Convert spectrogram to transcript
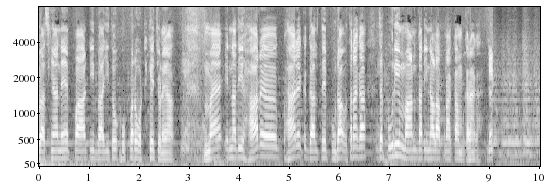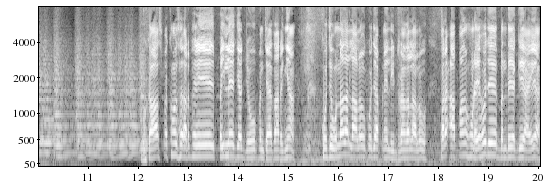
ਵਾਸੀਆਂ ਨੇ ਪਾਰਟੀ ਬਾਜੀ ਤੋਂ ਉੱਪਰ ਉੱਠ ਕੇ ਚੁਣਿਆ। ਮੈਂ ਇਹਨਾਂ ਦੀ ਹਰ ਹਰ ਇੱਕ ਗੱਲ ਤੇ ਪੂਰਾ ਉਤਰਾਂਗਾ ਤੇ ਪੂਰੀ ਇਮਾਨਦਾਰੀ ਨਾਲ ਆਪਣਾ ਕੰਮ ਕਰਾਂਗਾ। ਵਿਕਾਸ ਪੱਖੋਂ ਸਰ, ਫਿਰ ਇਹ ਪਹਿਲੇ ਜ ਜੋ ਪੰਚਾਇਤਾਂ ਰਹੀਆਂ, ਕੁਝ ਉਹਨਾਂ ਦਾ ਲਾ ਲਓ, ਕੁਝ ਆਪਣੇ ਲੀਡਰਾਂ ਦਾ ਲਾ ਲਓ, ਪਰ ਆਪਾਂ ਨੂੰ ਹੁਣ ਇਹੋ ਜਿਹੇ ਬੰਦੇ ਅੱਗੇ ਆਏ ਆ,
